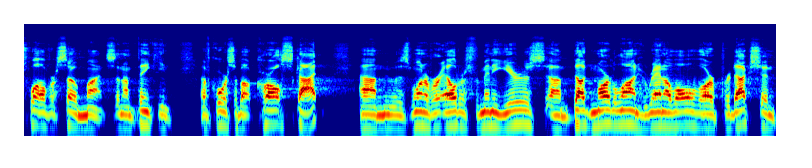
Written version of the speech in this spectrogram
12 or so months. And I'm thinking, of course, about Carl Scott, um, who was one of our elders for many years, um, Doug Martelon, who ran all of our production,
